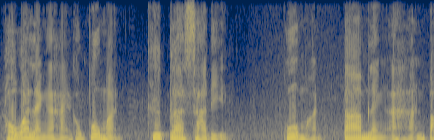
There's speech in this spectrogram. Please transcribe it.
เพราะว่าแหล่งอาหารของพวกมันคือปลาซาดีน พวกมันตามแหล่งอาหารไป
